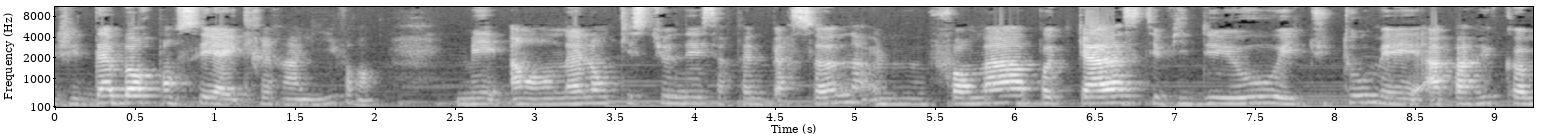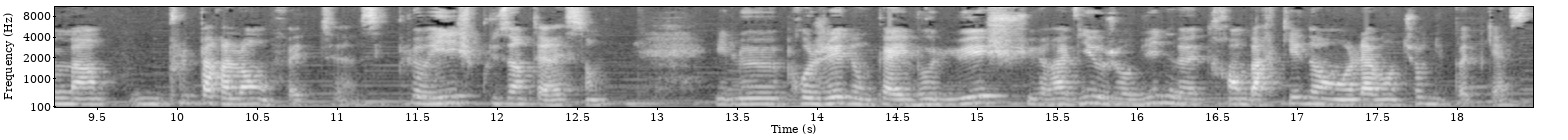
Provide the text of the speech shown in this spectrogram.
J'ai d'abord pensé à écrire un livre mais en allant questionner certaines personnes, le format podcast et vidéo et tuto m'est apparu comme un, plus parlant en fait. C'est plus riche, plus intéressant. Et le projet donc a évolué. Je suis ravie aujourd'hui de m'être embarquée dans l'aventure du podcast.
